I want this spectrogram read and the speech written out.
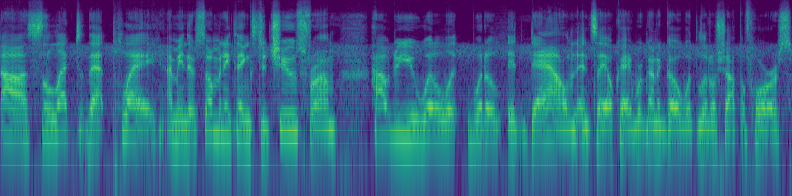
uh, select that play? I mean, there's so many things to choose from. How do you whittle it whittle it down and say, okay, we're going to go with Little Shop of Horrors?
